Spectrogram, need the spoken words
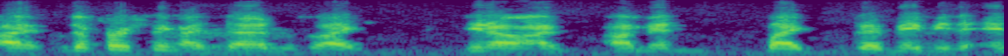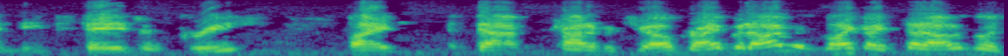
I, the first thing I said was like, you know, I'm I'm in like the maybe the ending stage of grief, like that's kind of a joke, right? But I was like I said, I was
